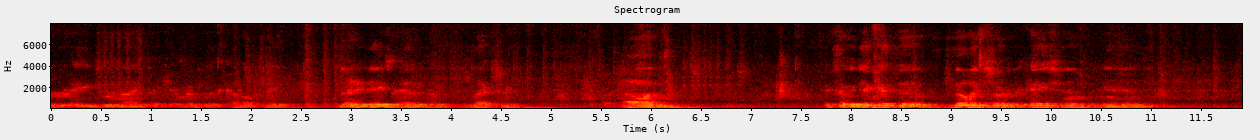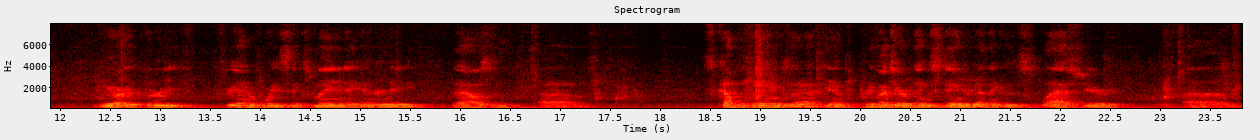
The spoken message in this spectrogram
or eighth or ninth, I can't remember the cutoff date, ninety days ahead of the election. Um, so we did get the millage certification, and we are at thirty, three hundred forty-six million, eight hundred eighty thousand. Um, There's a couple things that, you know, pretty much everything's standard, I think, as last year. Um,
